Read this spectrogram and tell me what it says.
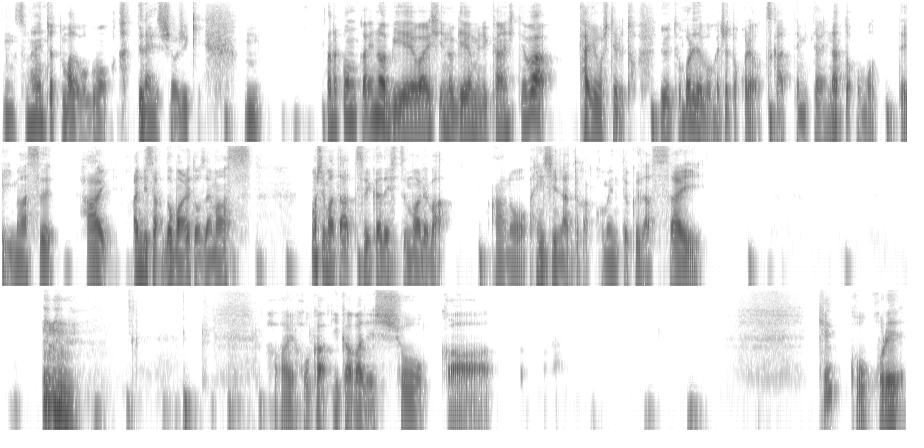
うん、その辺ちょっとまだ僕も分かってないです、正直。うん、ただ今回の BAYC のゲームに関しては、対応しているというところで、僕はちょっとこれを使ってみたいなと思っています。はい。アンディさん、どうもありがとうございます。もしまた追加で質問あれば、あの返信欄とかコメントください。はい、他いかがでしょうか？結構これ、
